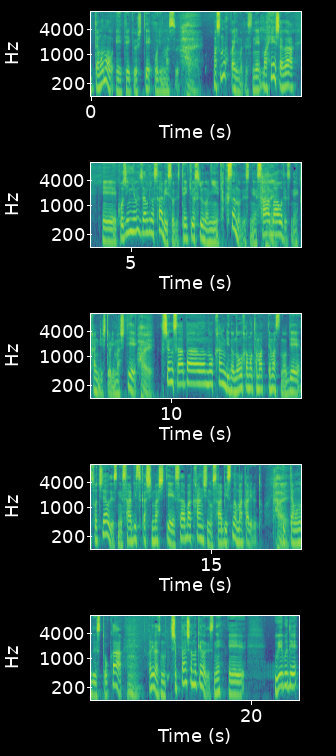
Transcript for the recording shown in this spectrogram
いったものを、えー、提供しております。はいまあ、その他にもですね、まあ、弊社が、えー、個人ユーザー向けのサービスを提供するのに、たくさんのですね、サーバーをですね、はい、管理しておりまして、はい、そちらのサーバーの管理のノウハウも溜まってますので、そちらをですね、サービス化しまして、サーバー監視のサービスのまかれるといったものですとか、はい。うん、あるいはその出版社向けのですね、えーウェブで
